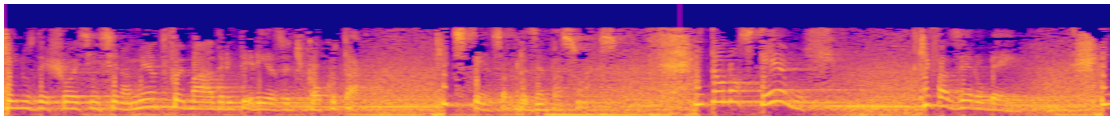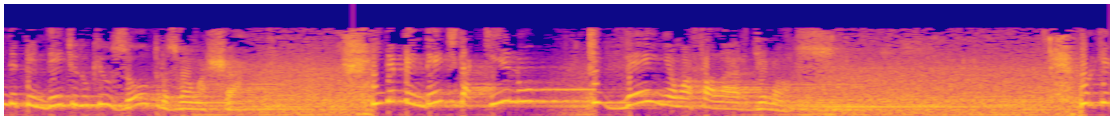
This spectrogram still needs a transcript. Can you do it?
Quem nos deixou esse ensinamento foi Madre Teresa de Calcutá, que dispensa apresentações. Então nós temos que fazer o bem, independente do que os outros vão achar, independente daquilo que venham a falar de nós. Porque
